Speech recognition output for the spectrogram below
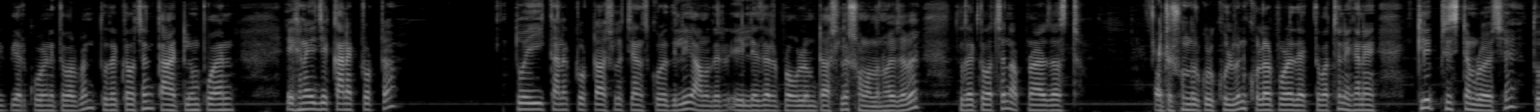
রিপেয়ার করে নিতে পারবেন। তো দেখতে পাচ্ছেন কানেক্টিং পয়েন্ট এখানে এই যে কানেক্টরটা তো এই কানেক্টরটা আসলে চেঞ্জ করে দিলেই আমাদের এই লেজারের প্রবলেমটা আসলে সমাধান হয়ে যাবে। তো দেখতে পাচ্ছেন আপনারা জাস্ট এটা সুন্দর করে খুলবেন। খোলার পরে দেখতে পাচ্ছেন এখানে ক্লিপ সিস্টেম রয়েছে। তো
